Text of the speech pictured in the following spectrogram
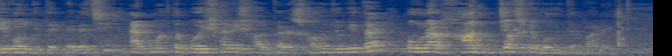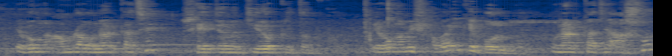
জীবন দিতে পেরেছি। একমাত্র বৈশালী সরকারের সহযোগিতায় ওনার হাত যশে বলতে পারে এবং আমরা ওনার কাছে সেই জন্য চিরকৃতজ্ঞ। এবং আমি সবাইকে বলব ওনার কাছে আসুন,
